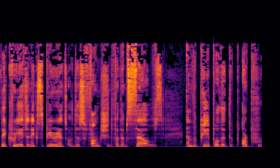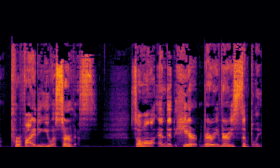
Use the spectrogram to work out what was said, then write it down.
that creates an experience of dysfunction for themselves and the people that are pr- providing you a service. So I'll end it here very, very simply.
